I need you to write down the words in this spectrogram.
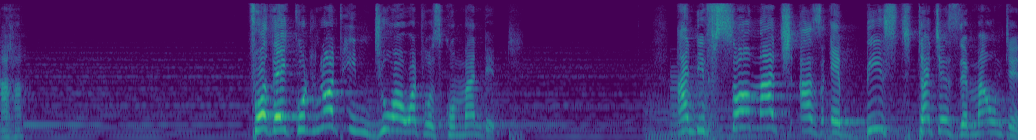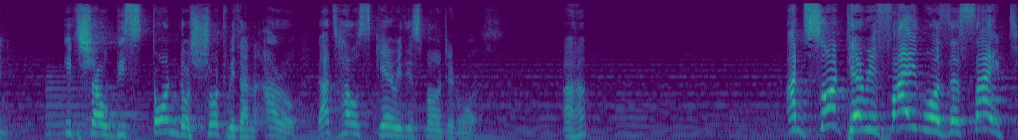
Uh huh. For they could not endure what was commanded. And if so much as a beast touches the mountain, it shall be stoned or shot with an arrow. That's how scary this mountain was. Uh huh. And so terrifying was the sight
